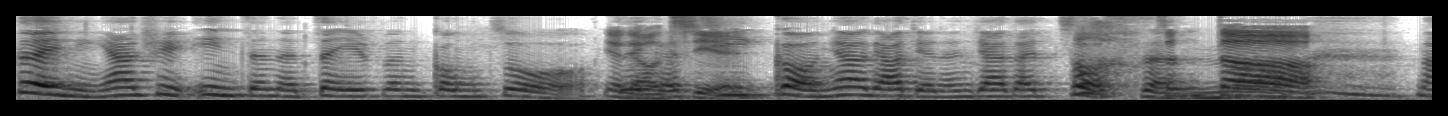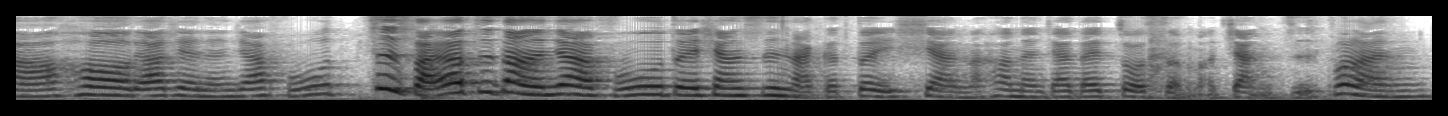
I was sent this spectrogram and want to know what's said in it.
对你要去应征的这一份工作这个要了解机构，你要了解人家在做什么，哦真的然后了解人家服务，至少要知道人家的服务对象是哪个对象，然后人家在做什么这样子，不然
